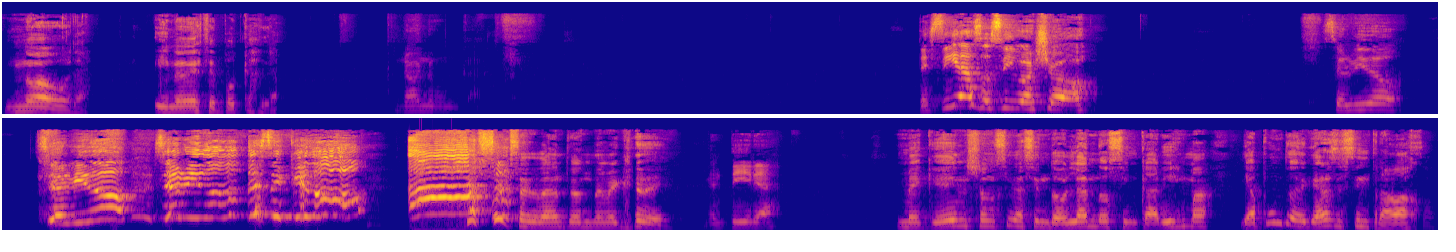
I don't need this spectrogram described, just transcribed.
No ahora. Y no en este podcast ya. No nunca. ¿Decías o sigo yo? Se olvidó. ¡Se olvidó! ¡Se olvidó dónde se quedó! Sé exactamente dónde me quedé. Mentira. Me quedé en John Cena haciendo blando, sin carisma y a punto de quedarse sin trabajo.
